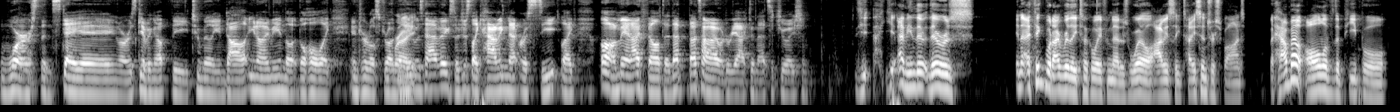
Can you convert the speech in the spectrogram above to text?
worse than staying or is giving up the two million dollar you know what i mean the, the whole like internal struggle he was having so just like having that receipt like oh man i felt it that that's how i would react in that situation Yeah, I mean, there, there was, and I think what I really took away from that as well, obviously Tyson's response, but how about all of the people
